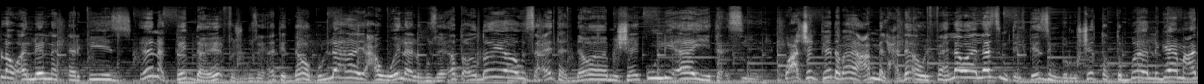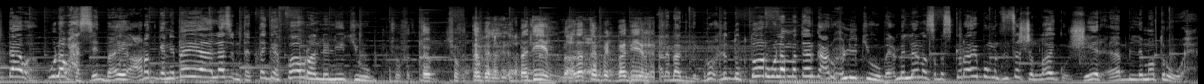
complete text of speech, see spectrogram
طب لو قللنا التركيز هنا الكبد هيقفش جزيئات الدواء كلها يحولها لجزيئات ايضيه وساعتها الدواء مش هيكون ليه أي تأثير. وعشان كده بقى يا عم الحداقة والفهلوة لازم تلتزم بالروشتة الطبية اللي جاية مع الدواء. ولو حسيت بأي أعراض جانبية لازم تتجه فورا لليوتيوب. شوف الطب شوف الطب البديل بقى ده الطب البديل. أنا بكذب. روح للدكتور ولما ترجع روح اليوتيوب. اعمل لنا subscribe وما تنساش ال like وال share قبل ما تروح.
